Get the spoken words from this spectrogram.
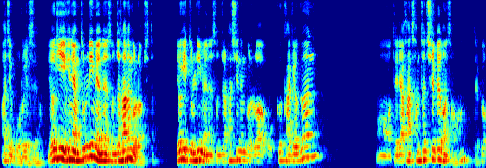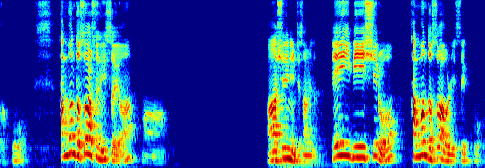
아직 모르겠어요. 여기 그냥 뚫리면은 손절하는 걸로 합시다. 여기 뚫리면은 손절하시는 걸로 하고 그 가격은 어, 대략 한 3,700원 선 될 것 같고 한 번 더 쏘할 수는 있어요. 어. 아, 슈리님 죄송합니다. A, B, C로 한 번 더 쏘아 올릴 수 있고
